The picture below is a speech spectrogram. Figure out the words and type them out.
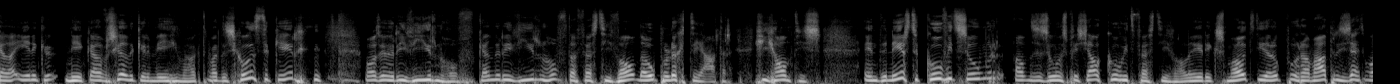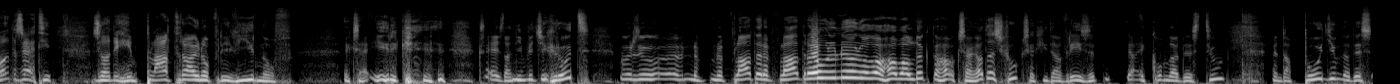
heb dat ene keer, nee, ik heb dat verschillende keren meegemaakt. Maar de schoonste keer was in Rivierenhof. Ken de Rivierenhof? Dat festival, dat openluchttheater. Gigantisch. In de eerste COVID-zomer hadden ze zo'n speciaal COVID-festival. En Erik Smout, die daar ook programmator is, die zegt, wat zegt hij, zouden geen plaat draaien op Rivierenhof? Ik zei, Erik, ik zei, is dat niet een beetje groot? Voor zo een, een plaat en een plaat. Oh, nee, nee, dat gaat wel lukken. Ik zei, ja, dat is goed. Ik zeg, dat vrees zitten. Ja, ik kom daar dus toe. En dat podium, dat is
